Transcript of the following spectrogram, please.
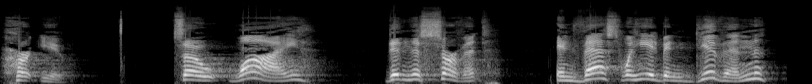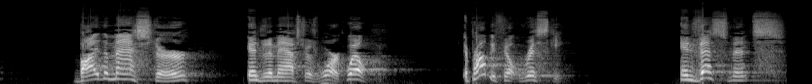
hurt you. So why didn't this servant invest what he had been given by the master into the master's work? Well, it probably felt risky. Investments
